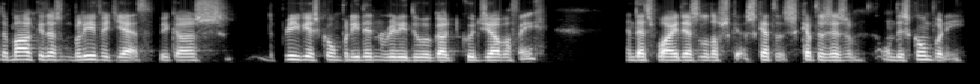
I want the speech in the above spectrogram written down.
the market doesn't believe it yet because the previous company didn't really do a good, good job, I think. And that's why there's a lot of skepticism on this company.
